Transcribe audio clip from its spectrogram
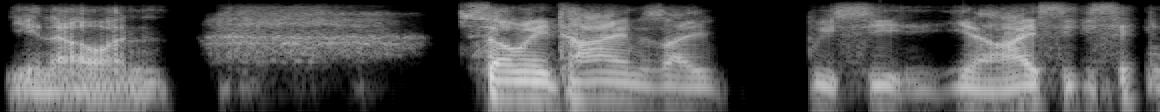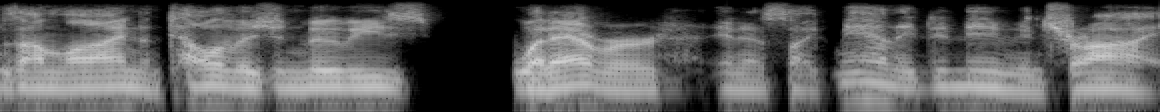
you know. And so many times I we see, you know, I see things online and television, movies, whatever, and it's like, man, they didn't even try,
